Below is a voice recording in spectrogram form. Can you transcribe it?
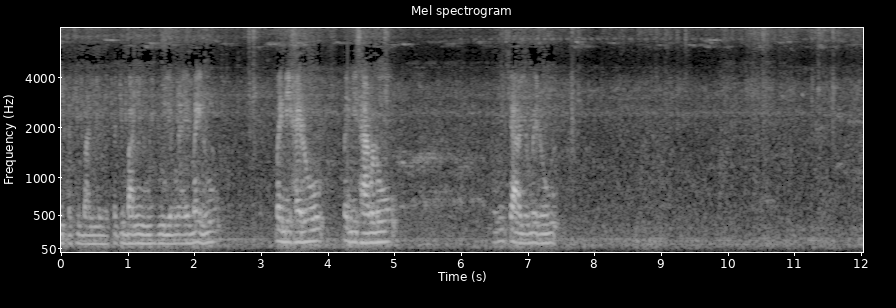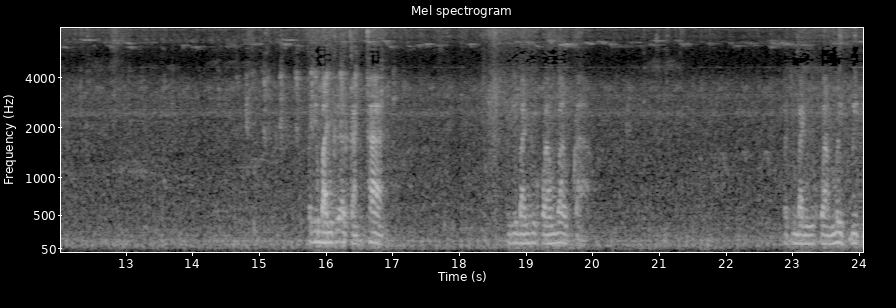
มีปัจจุบันเลย ปัจจุบันอยู่ยังไงไม่รู้ ไม่มีใครรู้ ไม่มีทางรู้พระพุทธเจ้ายังไม่รู้ ปัจจุบันคืออากาศธาตุปัจจุบันคือความว่างเปล่า ปัจจุบันคือความมืดมิด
